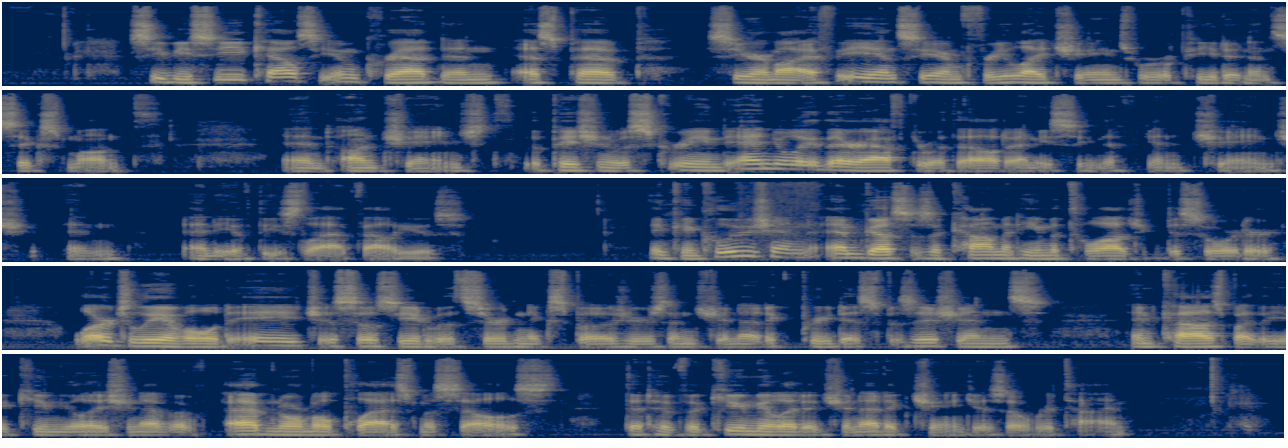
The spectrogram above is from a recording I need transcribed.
CBC, calcium, creatinine, SPEP, serum IFE, and serum free light chains were repeated in six months and unchanged. The patient was screened annually thereafter without any significant change in any of these lab values. In conclusion, MGUS is a common hematologic disorder largely of old age, associated with certain exposures and genetic predispositions, and caused by the accumulation of abnormal plasma cells that have accumulated genetic changes over time.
